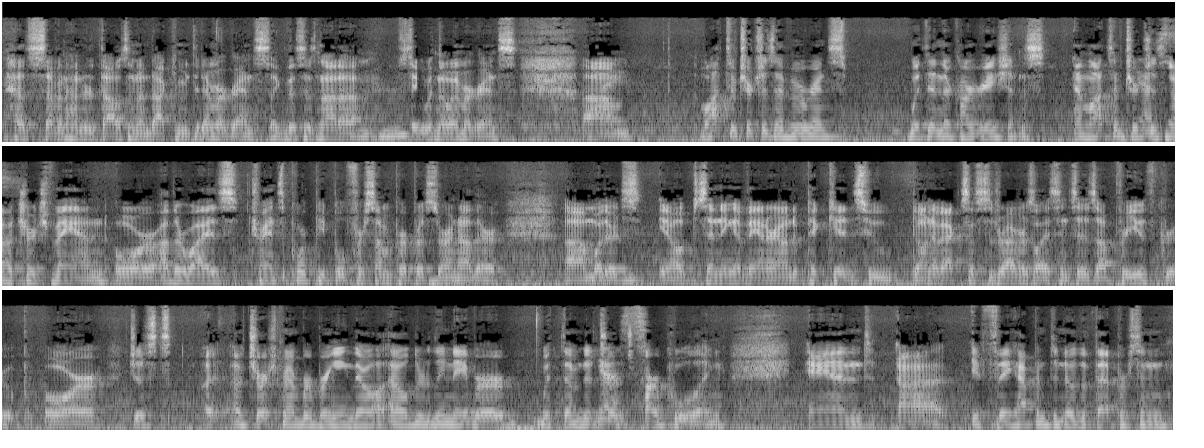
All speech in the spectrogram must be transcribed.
has 700,000 undocumented immigrants, like this is not a mm-hmm. state with no immigrants. Um, right. Lots of churches have immigrants within their congregations. And lots of churches yes. have a church van or otherwise transport people for some purpose or another. Um, whether it's you know sending a van around to pick kids who don't have access to driver's licenses up for youth group, or just a, a church member bringing their elderly neighbor with them to yes. church, carpooling. And uh, if they happen to know that that person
